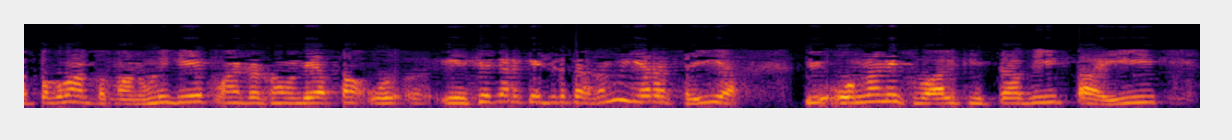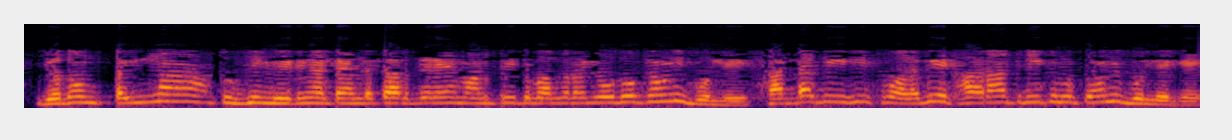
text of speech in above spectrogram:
ਭਗਵੰਤ ਮਾਨ ਹੁਣੀ ਜੇ ਪੁਆਇੰਟ ਉਠਾਉਂਦੇ ਆਪਾਂ ਇਸੇ ਕਰਕੇ ਜਿਹੜਾ ਕਰਦਾ ਵੀ ਯਾਰ ਸਹੀ ਆ ਵੀ ਉਹਨਾਂ ਨੇ ਸਵਾਲ ਕੀਤਾ ਵੀ ਭਾਈ ਜਦੋਂ ਪਹਿਲਾਂ ਤੁਸੀਂ ਮੀਟਿੰਗ ਅਟੈਂਡ ਕਰਦੇ ਰਹੇ ਮਨਪ੍ਰੀਤ ਨਾਲ ਉਦੋਂ ਕਿਉਂ ਨਹੀਂ ਬੋਲੇ? ਸਾਡਾ ਵੀ ਇਹੀ ਸਵਾਲ ਵੀ 18 ਤਰੀਕ ਨੂੰ ਕਿਉਂ ਨਹੀਂ ਬੋਲੇਗੇ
